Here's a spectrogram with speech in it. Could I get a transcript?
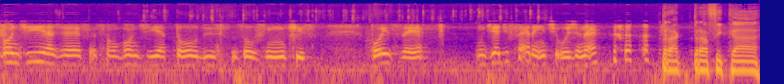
Bom dia, Jefferson. Bom dia a todos os ouvintes. Pois é, um dia diferente hoje, né? Para ficar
